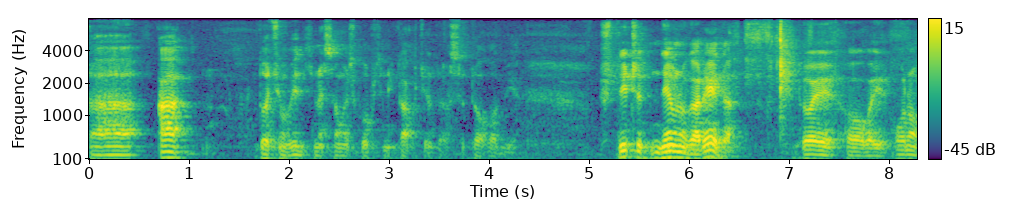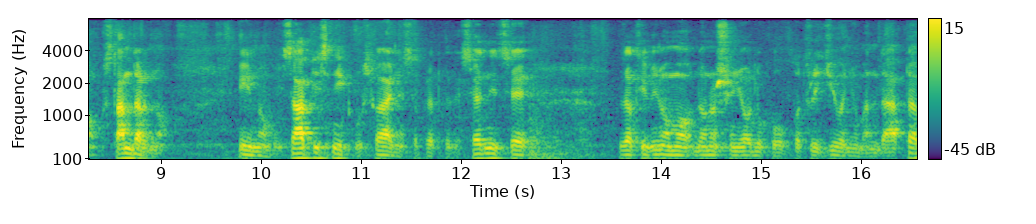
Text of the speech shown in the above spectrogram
a, a to ćemo vidjeti na samoj Skupštini kako će da se to odvija. Što tiče dnevnog reda, to je ovaj, ono standardno, imamo i zapisnik, usvajanje sa prethodne sednice, zatim imamo donošenje odluku o potvrđivanju mandata,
